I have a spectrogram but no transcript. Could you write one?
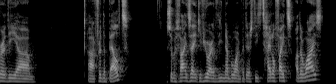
for the um uh, for the belt. So besides like if you are the number one, but there's these title fights otherwise.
